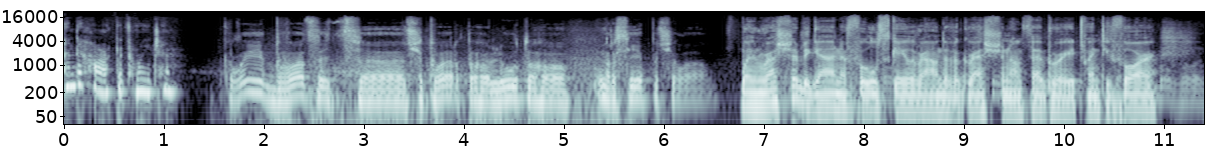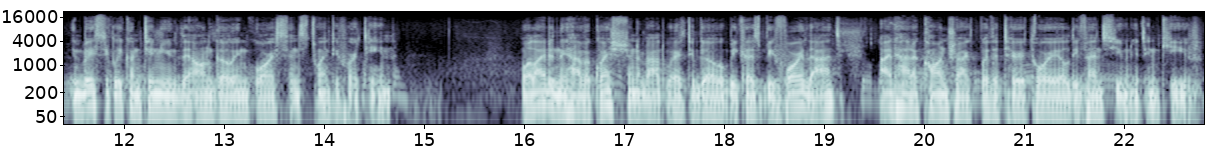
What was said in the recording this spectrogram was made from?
and the Kharkiv region. When Russia began a full scale round of aggression on February 24, it basically continued the ongoing war since 2014. Well, I didn't have a question about where to go because before that, I'd had a contract with the Territorial Defense Unit in Kiev.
